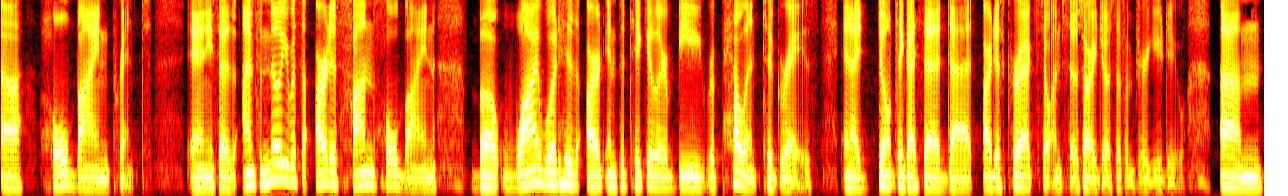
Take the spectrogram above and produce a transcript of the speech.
a Holbein print. And he says, I'm familiar with the artist Hans Holbein, but why would his art in particular be repellent to grays? And I don't think I said that art is correct, so I'm so sorry, Joseph. I'm sure you do. Um,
